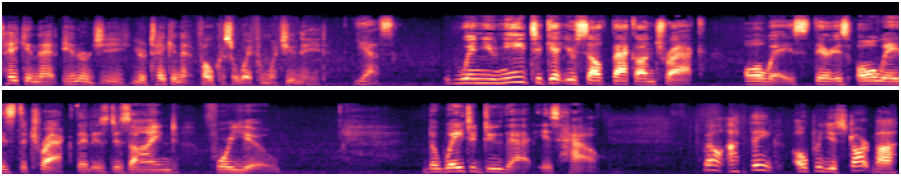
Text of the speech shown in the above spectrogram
taking that energy, you're taking that focus away from what you need. Yes. When you need to get yourself back on track, always, there is always the track that is designed for you. The way to do that is how? Well, I think, Oprah, you start by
